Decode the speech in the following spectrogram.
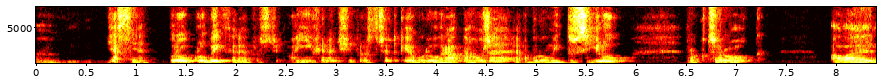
eh, jasně, budou kluby, které prostě mají finanční prostředky a budou hrát nahoře a budou mít tu sílu rok co rok, ale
